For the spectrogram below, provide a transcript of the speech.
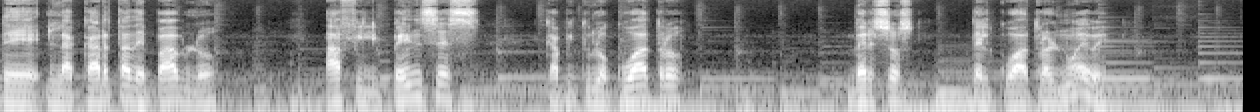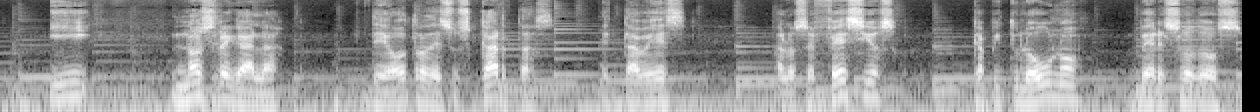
de la carta de Pablo a Filipenses capítulo 4 versos del 4 al 9 y nos regala de otra de sus cartas, esta vez a los Efesios capítulo 1 verso 2,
